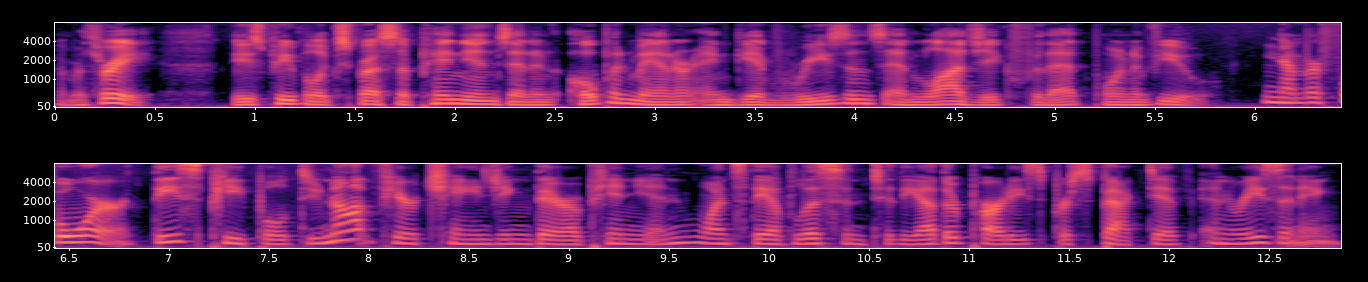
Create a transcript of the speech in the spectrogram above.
Number three, these people express opinions in an open manner and give reasons and logic for that point of view. Number four, these people do not fear changing their opinion once they have listened to the other party's perspective and reasoning.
